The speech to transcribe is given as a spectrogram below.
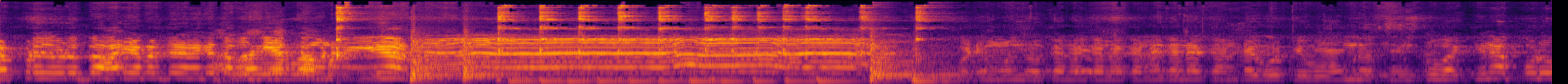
ఎప్పుడు చూడు భార్య. ఇప్పటి ముందు కన కన కన కన గంట కొట్టి ఓంలో శంకు పట్టినప్పుడు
